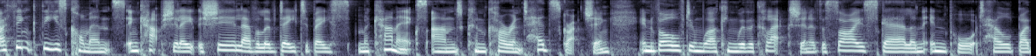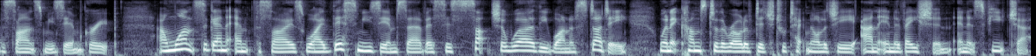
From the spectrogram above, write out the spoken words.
I think these comments encapsulate the sheer level of database mechanics and concurrent head scratching involved in working with a collection of the size, scale, and import held by the Science Museum Group, and once again emphasise why this museum service is such a worthy one of study when it comes to the role of digital technology and innovation in its future.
